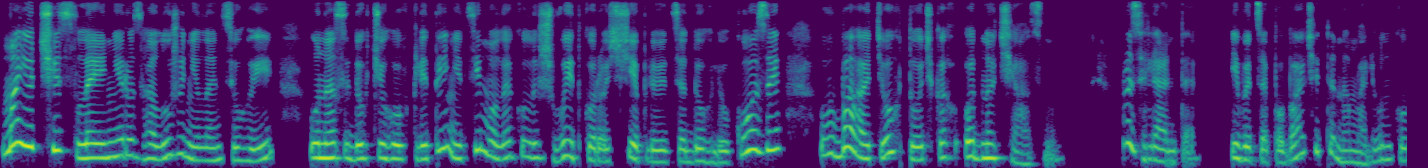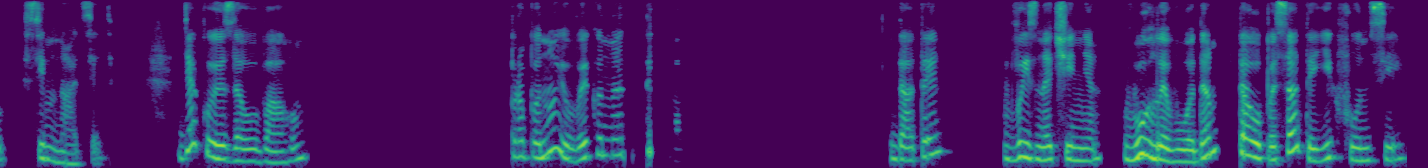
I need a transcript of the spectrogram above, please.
мають численні розгалужені ланцюги, унаслідок чого в клітині ці молекули швидко розщеплюються до глюкози в багатьох точках одночасно. Розгляньте, і ви це побачите на малюнку 17. Дякую за увагу. Пропоную виконати дати визначення вуглеводам та описати їх функції.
